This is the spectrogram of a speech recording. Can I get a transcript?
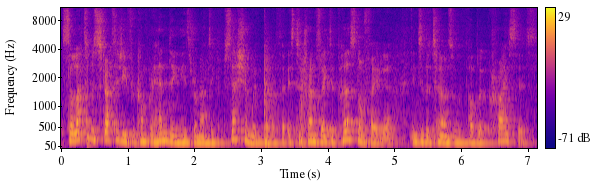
So Latimer's strategy for comprehending his romantic obsession with Bertha is to translate a personal failure into the terms of a public crisis,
